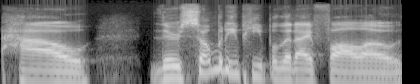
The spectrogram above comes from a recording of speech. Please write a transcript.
how there's so many people that I follow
